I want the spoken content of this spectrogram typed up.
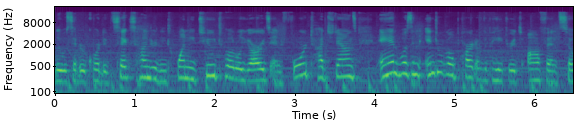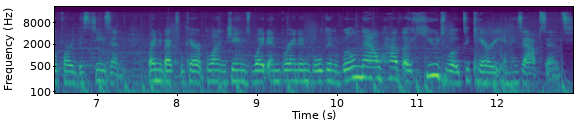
Lewis had recorded 622 total yards and four touchdowns and was an integral part of the Patriots' offense so far this season. Running backs LeGarrette Blount, James White, and Brandon Bolden will now have a huge load to carry in his absence.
